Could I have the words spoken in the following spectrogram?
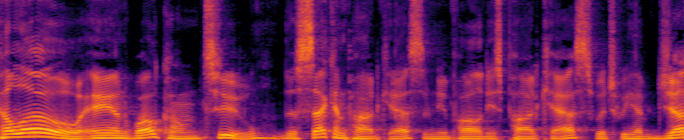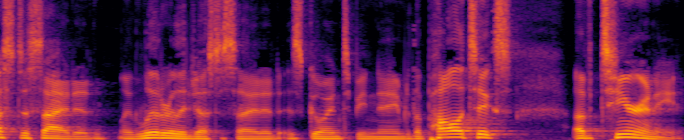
Hello and welcome to the second podcast of New Polity's Podcast, which we have just decided, like literally just decided, is going to be named The Politics of Tyranny. And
